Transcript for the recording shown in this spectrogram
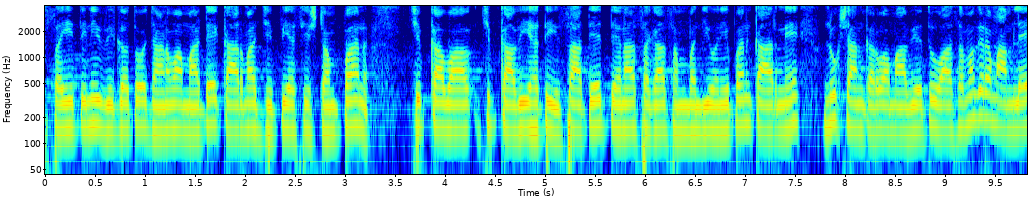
સહિતની વિગતો જાણવા માટે કારમાં જીપીએસ સિસ્ટમ પણ ચિપકાવા ચિપકાવી હતી. સાથે તેના સગા સંબંધીઓની પણ કારને નુકસાન કરવામાં આવ્યું હતું. આ સમગ્ર મામલે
